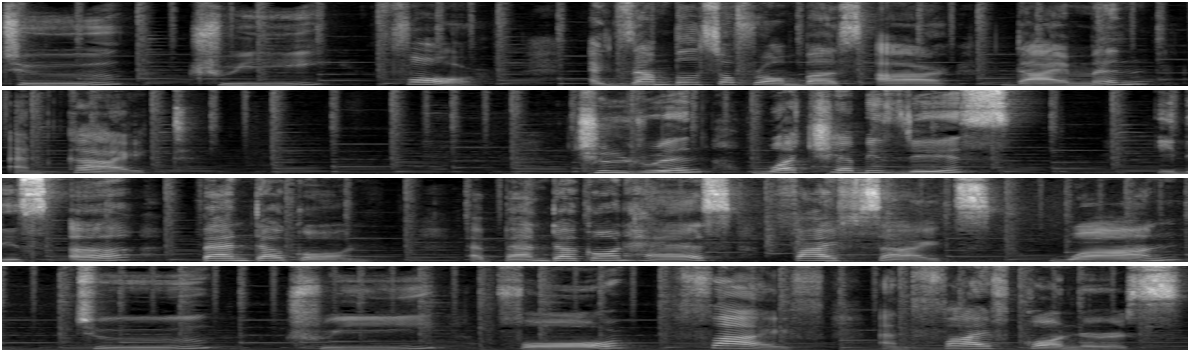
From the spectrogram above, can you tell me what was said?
two, three, four. Examples of rhombus are diamond and kite. Children, what shape is this? It is a pentagon. A pentagon has five sides. One, two, three, four, five, and five corners.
